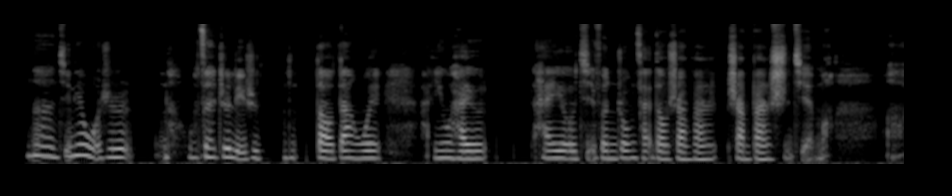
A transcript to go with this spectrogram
那今天我是 我在这里是到单位，还因为还有。还有几分钟才到上班上班时间嘛，啊，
